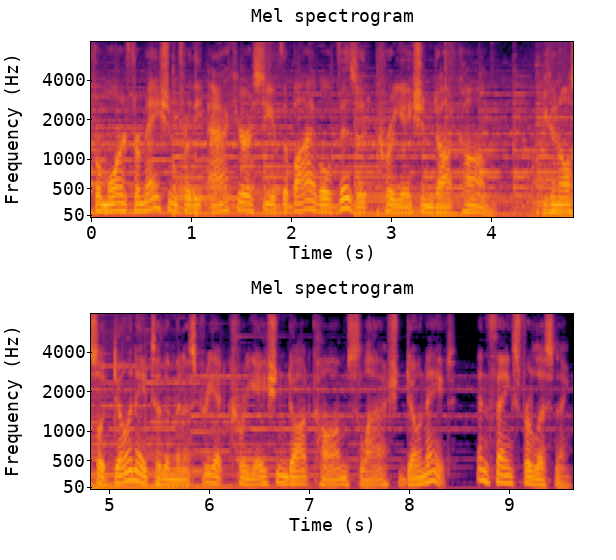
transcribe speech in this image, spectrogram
For more information for the accuracy of the Bible, visit creation.com. You can also donate to the ministry at creation.com/donate. And thanks for listening.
